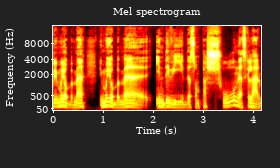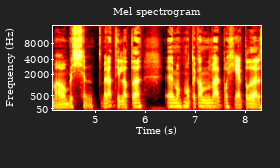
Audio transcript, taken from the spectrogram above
vi, må jobbe med, vi må jobbe med individet som person, jeg skal lære meg å bli kjent med deg, til at uh, eh, man på en måte kan være på helt på det der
